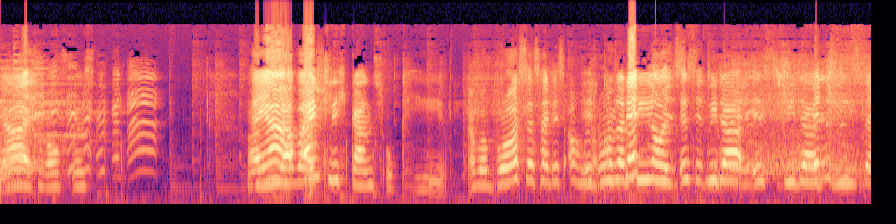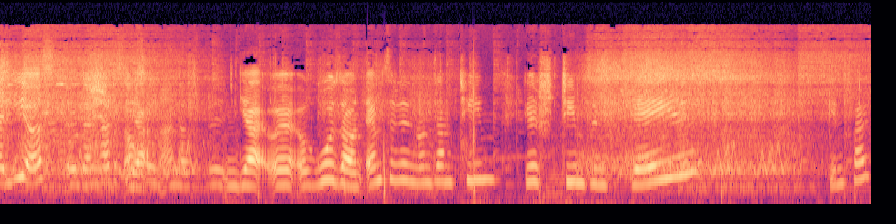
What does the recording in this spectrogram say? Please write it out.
Ja. Brawler drauf ist. Naja, ja, aber eigentlich ganz okay. Aber Bros, das hat jetzt auch In ein komplett Team neues ist Titelbild. wieder, ist wieder Wenn du es installierst, äh, dann hat es auch Ja. so ein anderes Bild. ja, äh, Rosa und Ems sind in unserem Team. Das Team sind Gale. Jedenfalls.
